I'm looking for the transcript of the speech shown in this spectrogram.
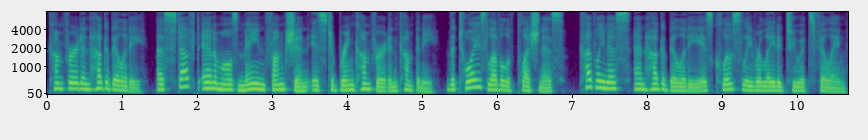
Comfort and huggability. A stuffed animal's main function is to bring comfort and company. The toy's level of plushness, Cuddliness and huggability is closely related to its filling.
